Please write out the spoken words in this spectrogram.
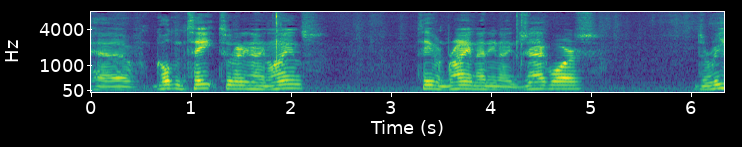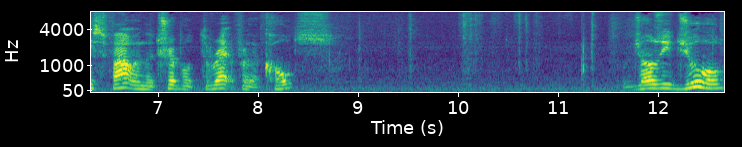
Have Golden Tate, 299 Lions. Taven Bryan, 99 Jaguars. Daurice Fountain, the triple threat for the Colts. Josey Jewell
